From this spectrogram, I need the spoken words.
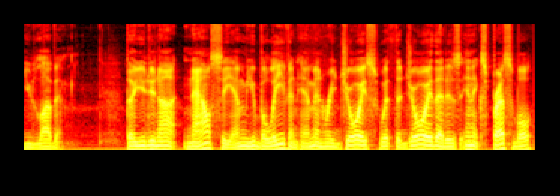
you love him. Though you do not now see him, you believe in him and rejoice with the joy that is inexpressible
